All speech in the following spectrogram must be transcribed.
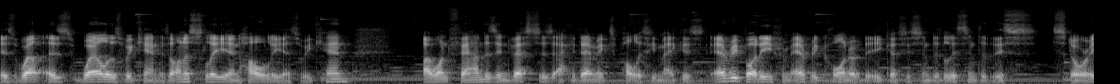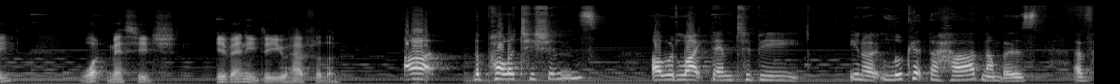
as well as well as we can, as honestly and wholly as we can. I want founders, investors, academics, policymakers, everybody from every corner of the ecosystem to listen to this story. What message, if any, do you have for them? Uh, the politicians, I would like them to be, you know, look at the hard numbers of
